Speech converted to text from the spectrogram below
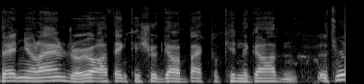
Daniel Andrew, I think he should go back to kindergarten. It's really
